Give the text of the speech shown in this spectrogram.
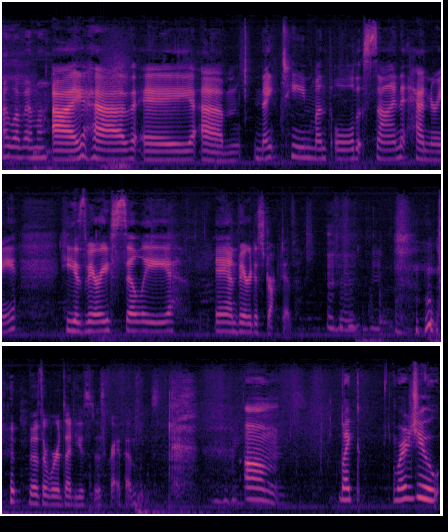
I love Emma. I have a 19 month old son, Henry. He is very silly and very destructive. Those are words I'd use to describe him. Um, like, where did you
